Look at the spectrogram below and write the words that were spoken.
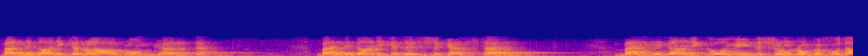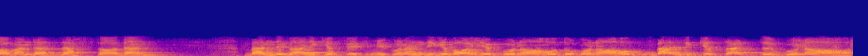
بندگانی که راه گم کردند. بندگانی که دل شکستند بندگانی که امیدشون رو به خداوند از دست دادند بندگانی که فکر می‌کنن دیگه با یک گناه و دو گناه و بلکه صد گناه.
